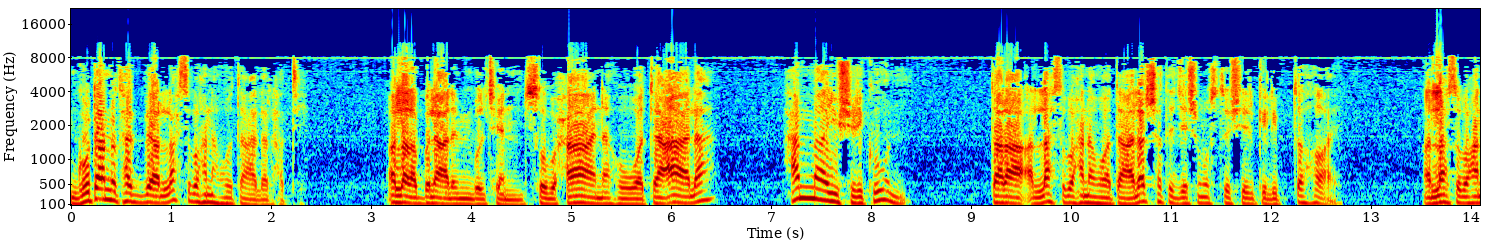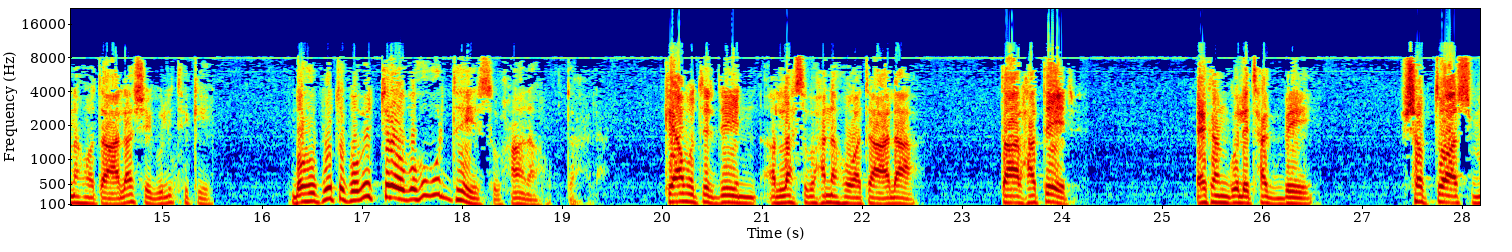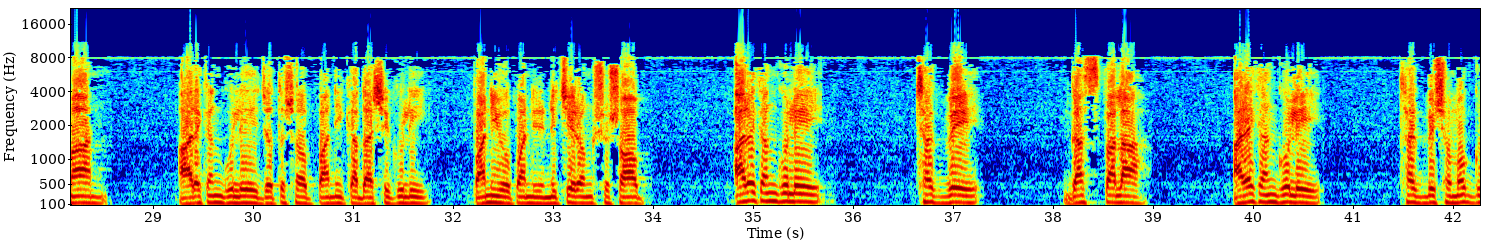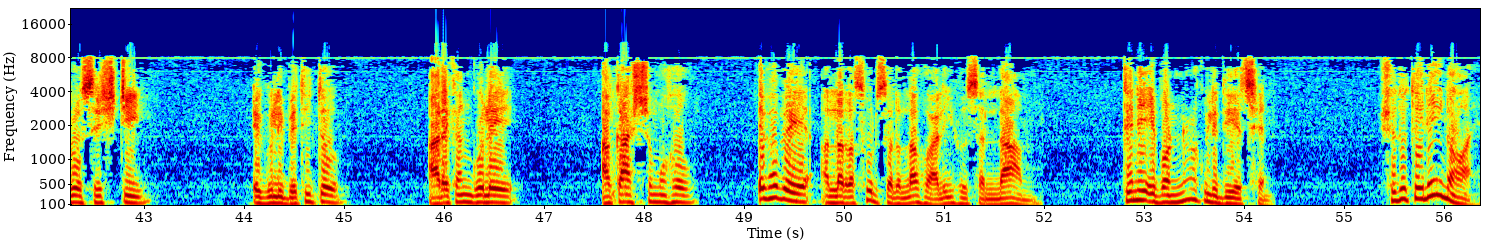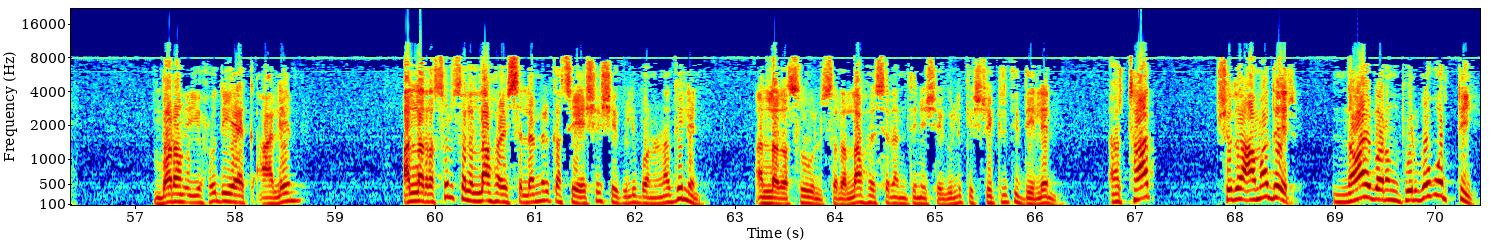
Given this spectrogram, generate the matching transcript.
গোটানো থাকবে আল্লাহ তাআলার হাতে। আল্লাহ রাব্বুল আলামিন বলছেন, সুবহানাহু ওয়া হাম্মা ইউশরিকুন। তারা আল্লাহ সুবহানাহু ওয়া তাআলার সাথে যে সমস্ত শিরকে লিপ্ত হয়, আল্লাহ সুবহানাহু ওয়া তাআলা সেগুলি থেকে বহুপুত পবিত্র ও ঊর্ধ্বে সুবহানাহু তাআলা। কিয়ামতের দিন আল্লাহ সুবহানাহু ওয়া তাআলা তার হাতের এক আঙ্গুলে থাকবে সপ্ত আসমান, আর এক আঙ্গুলে যত সব পানি কাদা সেগুলি পানি ও পানির নিচের অংশ সব আরেক আঙ্গুলে থাকবে গাছপালা, আরেক আঙ্গুলে থাকবে সমগ্র সৃষ্টি। এগুলি ব্যতীত আরেক আঙ্গুলে আকাশসমূহ। এভাবে আল্লাহ রসুল সাল আলী হুসাল্লাম তিনি এই বর্ণনাগুলি দিয়েছেন। শুধু তিনিই নয়, বরং ইহুদি এক আলেম আল্লাহ রসুল সাল্লামের কাছে এসে সেগুলি বর্ণনা দিলেন। আল্লাহ রসুল সাল্লাম তিনি সেগুলিকে স্বীকৃতি দিলেন। অর্থাৎ শুধু আমাদের নয়, বরং পূর্ববর্তী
